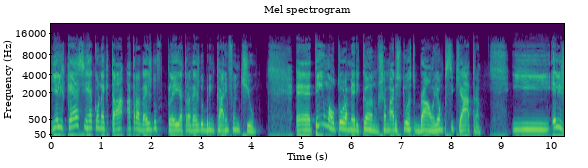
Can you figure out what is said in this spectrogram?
e ele quer se reconectar através do play, através do brincar infantil. É, tem um autor americano chamado Stuart Brown, ele é um psiquiatra e ele,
